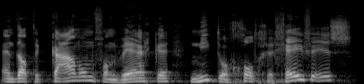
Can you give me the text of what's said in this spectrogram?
en dat de kanon van werken niet door God gegeven is,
